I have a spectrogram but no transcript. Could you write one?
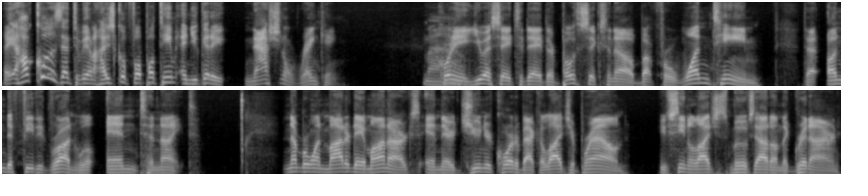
How cool is that to be on a high school football team and you get a national ranking? Wow. According to USA Today, they're both 6 and 0, but for one team, that undefeated run will end tonight. Number 1 Mater Dei Monarchs and their junior quarterback Elijah Brown. You've seen Elijah's moves out on the gridiron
